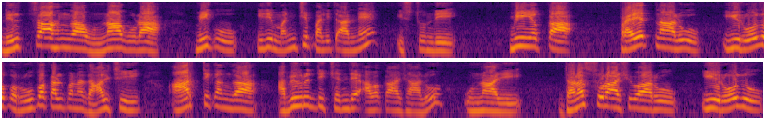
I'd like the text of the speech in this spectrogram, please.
నిరుత్సాహంగా ఉన్నా కూడా మీకు ఇది మంచి ఫలితాన్నే ఇస్తుంది. మీ యొక్క ప్రయత్నాలు ఈ రోజు ఒక రూపకల్పన దాల్చి ఆర్థికంగా అభివృద్ధి చెందే అవకాశాలు ఉన్నాయి. ధనస్సు రాశి వారు ఈరోజు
